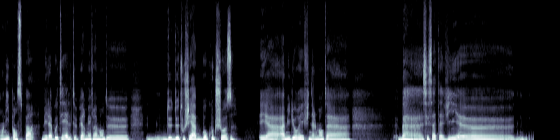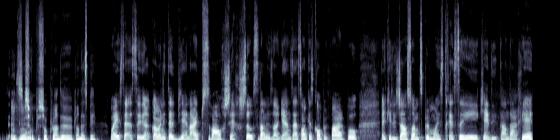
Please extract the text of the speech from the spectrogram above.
on- n'y pense pas, mais la beauté, elle te permet vraiment de, de, de toucher à beaucoup de choses et à améliorer finalement ta, bah, c'est ça ta vie euh, Mhm. sur, sur plein de plein d'aspects. Oui, c'est comme un état de bien-être. Puis souvent, on recherche ça aussi dans les organisations. Qu'est-ce qu'on peut faire pour que les gens soient un petit peu moins stressés, qu'il y ait des temps d'arrêt.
